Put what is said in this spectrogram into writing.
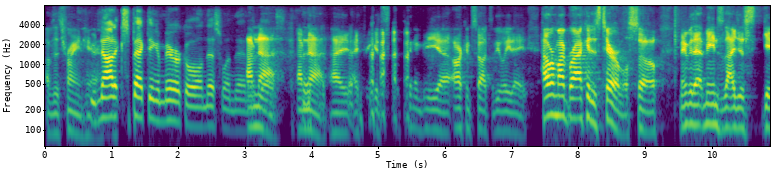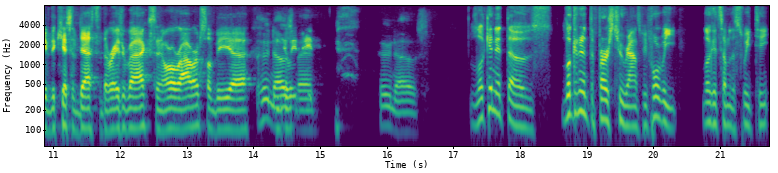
of the train here. You're not expecting a miracle on this one, then. I'm not. I'm not. I, I think it's, it's going to be uh, Arkansas to the Elite Eight. However, my bracket is terrible, so maybe that means that I just gave the kiss of death to the Razorbacks, and Oral Roberts will be. Uh, Who knows, man? Who knows? Looking at those, looking at the first two rounds before we look at some of the sweet te-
